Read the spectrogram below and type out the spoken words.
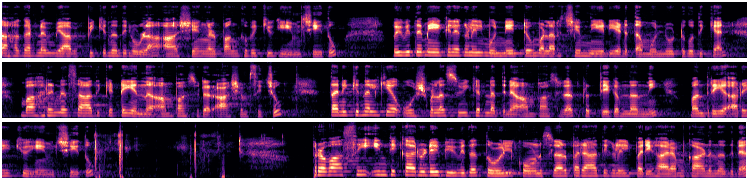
സഹകരണം വ്യാപിപ്പിക്കുന്നതിനുള്ള ആശയങ്ങൾ പങ്കുവയ്ക്കുകയും ചെയ്തു. വിവിധ മേഖലകളിൽ മുന്നേറ്റവും വളർച്ചയും നേടിയെടുത്ത മുന്നോട്ട് കുതിക്കാൻ ബഹ്റിന് സാധിക്കട്ടെ എന്ന് അംബാസിഡർ ആശംസിച്ചു. തനിക്ക് നൽകിയ ഊഷ്മള സ്വീകരണത്തിന് അംബാസിഡർ പ്രത്യേകം നന്ദി. മന്ത്രിയെ അറിയിക്കുകയും ചെയ്തു. പ്രവാസി ഇന്ത്യക്കാരുടെ വിവിധ തൊഴിൽ കോൺസുലർ പരാതികളിൽ പരിഹാരം കാണുന്നതിന്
